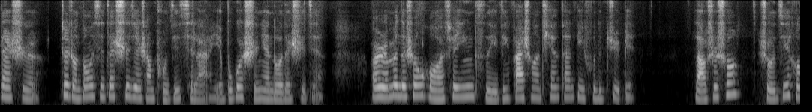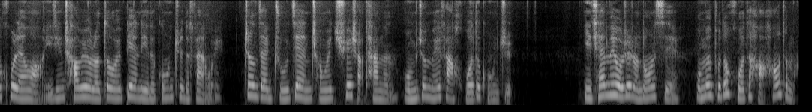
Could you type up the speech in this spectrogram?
但是。这种东西在世界上普及起来也不过十年多的时间，而人们的生活却因此已经发生了天翻地覆的巨变。老实说，手机和互联网已经超越了作为便利的工具的范围，正在逐渐成为缺少它们我们就没法活的工具。以前没有这种东西，我们不都活得好好的吗？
